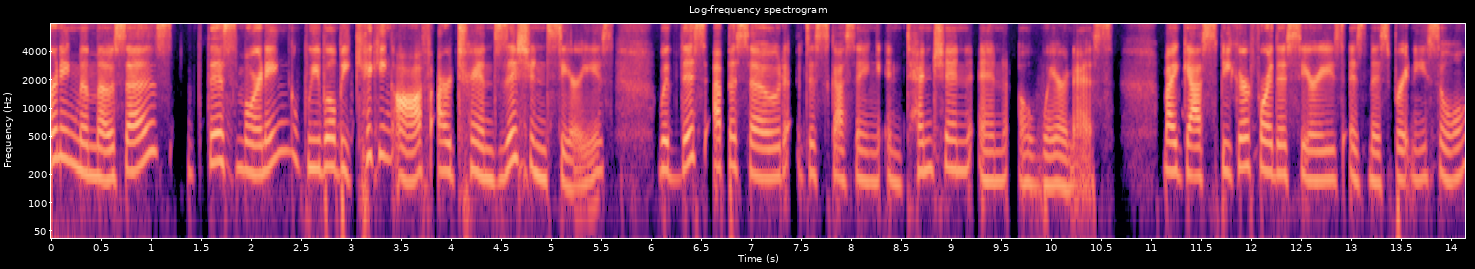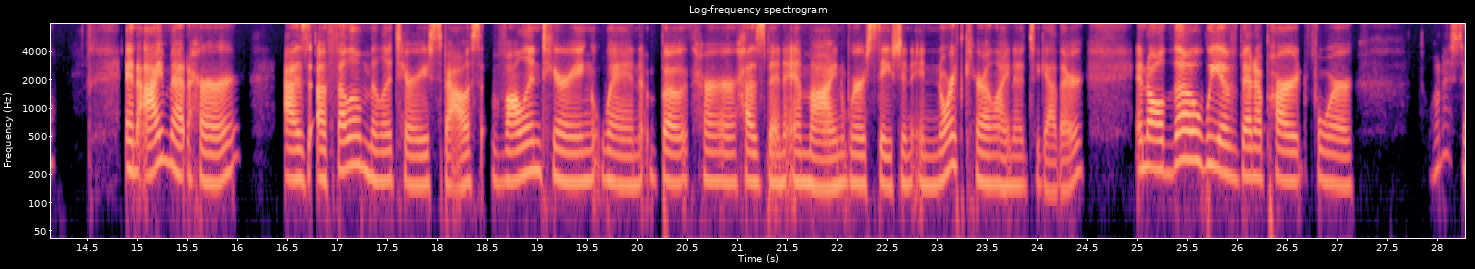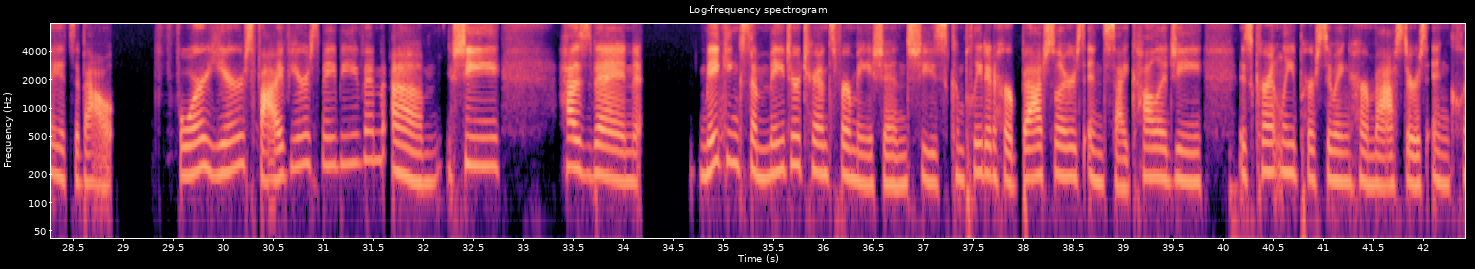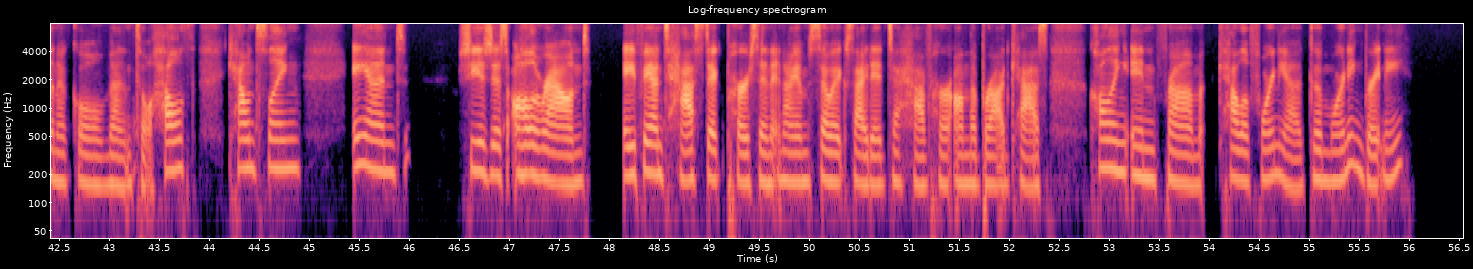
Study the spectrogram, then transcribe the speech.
morning, mimosas. This morning, we will be kicking off our transition series with this episode discussing intention and awareness. My guest speaker for this series is Miss Brittany Soule, and I met her as a fellow military spouse volunteering when both her husband and mine were stationed in North Carolina together. And although we have been apart for, I want to say it's about four years, five years, maybe even. Um, she has been making some major transformations. She's completed her bachelor's in psychology, is currently pursuing her master's in clinical mental health counseling, and she is just all around a fantastic person. And I am so excited to have her on the broadcast calling in from California. Good morning, Brittany.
